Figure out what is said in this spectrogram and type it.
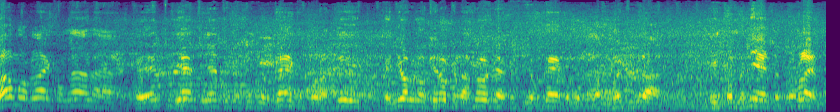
vamos a hablar con Ana, que esto y esto y esto, que se yo qué, que por aquí, que yo no quiero que la novia, que se yo qué, como que la mujer tuviera inconveniente, problema.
